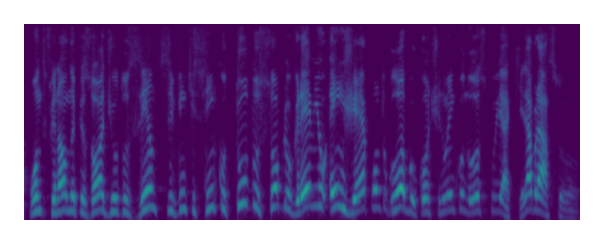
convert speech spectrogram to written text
ponto final no episódio 225, tudo sobre o Grêmio em Gé. Globo. Continuem conosco e aquele abraço.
